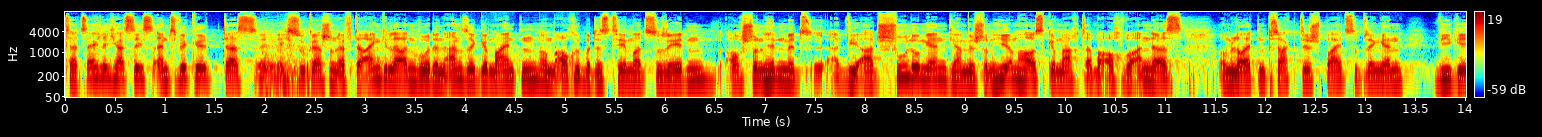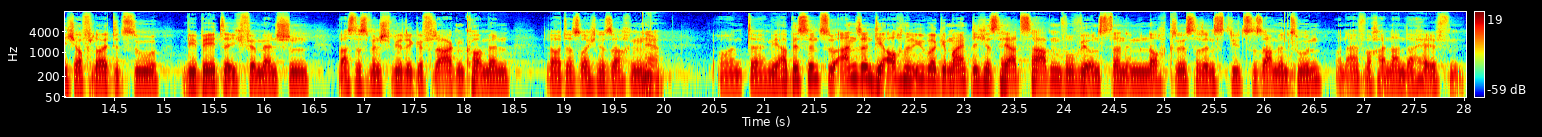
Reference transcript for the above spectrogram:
Tatsächlich hat sich entwickelt, dass ich sogar schon öfter eingeladen wurde in andere Gemeinden, um auch über das Thema zu reden. Auch schon hin mit wie Art Schulungen, die haben wir schon hier im Haus gemacht, aber auch woanders, um Leuten praktisch beizubringen, wie gehe ich auf Leute zu, wie bete ich für Menschen, was ist, wenn schwierige Fragen kommen, lauter solche Sachen. Ja. Und äh, ja, bis hin zu anderen, die auch ein übergemeindliches Herz haben, wo wir uns dann im noch größeren Stil zusammentun und einfach einander helfen.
